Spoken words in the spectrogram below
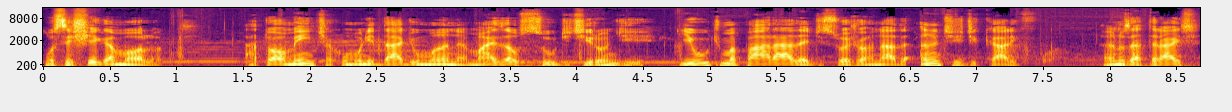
Você chega a Moloch, atualmente a comunidade humana mais ao sul de Tirondir, e última parada de sua jornada antes de Califor. Anos atrás,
